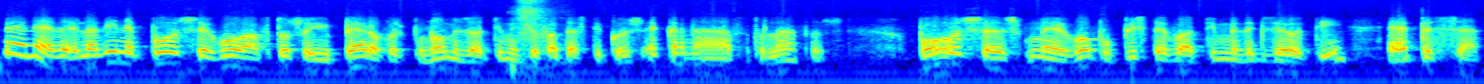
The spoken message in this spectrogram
ναι. ναι, ναι, δηλαδή είναι πώς εγώ αυτός ο υπέροχος που νόμιζα ότι είμαι και ο φανταστικός έκανα αυτό το λάθος. Πώς ας πούμε εγώ που πίστευα ότι είμαι δεν ξέρω τι έπεσα.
